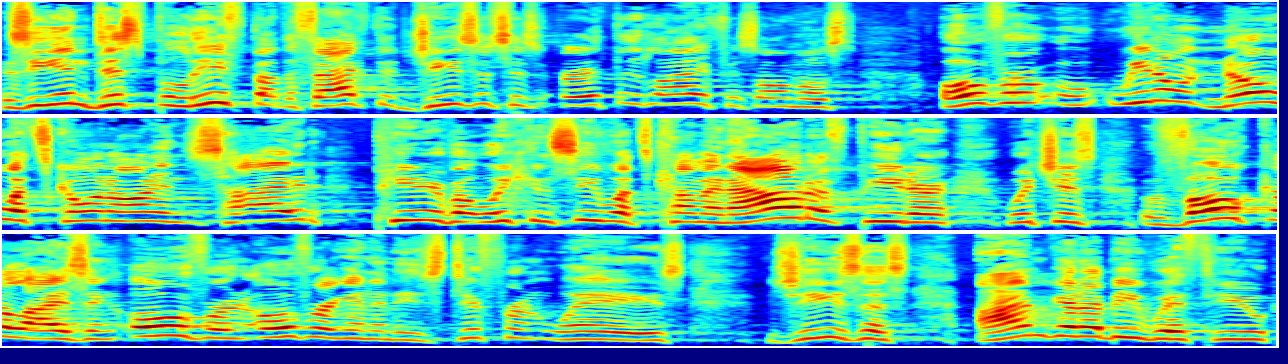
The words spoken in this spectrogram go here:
Is he in disbelief about the fact that Jesus' earthly life is almost over? We don't know what's going on inside Peter, but we can see what's coming out of Peter, which is vocalizing over and over again in these different ways Jesus, I'm going to be with you.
